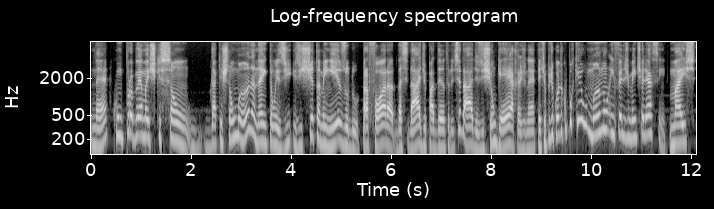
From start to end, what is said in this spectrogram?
Né? Com problemas que são da questão humana, né? Então exi- existia também êxodo pra fora da cidade, pra dentro de cidade, existiam guerras, né? Esse tipo de coisa, porque o humano, infelizmente, ele é assim. Mas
